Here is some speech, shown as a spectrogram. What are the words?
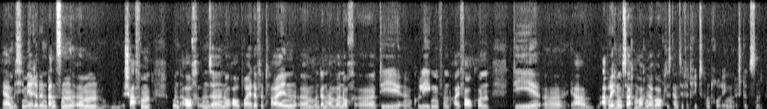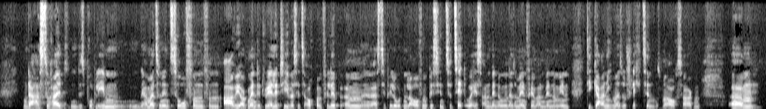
ja, ein bisschen mehr Redundanzen ähm, schaffen und auch unser Know-how breiter verteilen. Ähm, und dann haben wir noch äh, die äh, Kollegen von IVCon, die äh, ja, Abrechnungssachen machen, aber auch das ganze Vertriebscontrolling unterstützen. Und da hast du halt das Problem, wir haben halt so einen Zoo von, von A wie Augmented Reality, was jetzt auch beim Philipp ähm, erste Piloten laufen, bis hin zu ZOS-Anwendungen, also Mainframe-Anwendungen, die gar nicht mal so schlecht sind, muss man auch sagen. Ähm,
